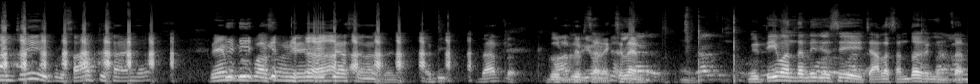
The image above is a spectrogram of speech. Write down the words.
నుంచి ఇప్పుడు సాఫ్ట్ సాంగ్. ప్రేమికుల కోసం చేస్తాను అది దాంట్లో. గుడ్ గుడ్ సార్ ఎక్సలెంట్ మీ టీం అందరినీ చూసి చాలా సంతోషంగా ఉంది సార్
